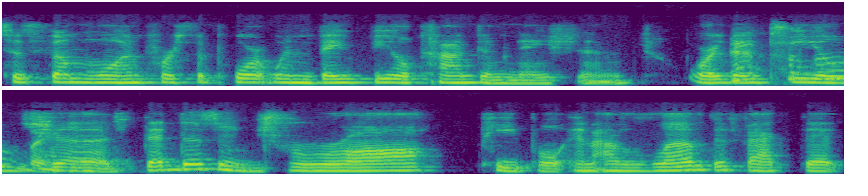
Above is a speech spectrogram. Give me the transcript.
to someone for support when they feel condemnation or they Absolutely. feel judged? That doesn't draw people. And I love the fact that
